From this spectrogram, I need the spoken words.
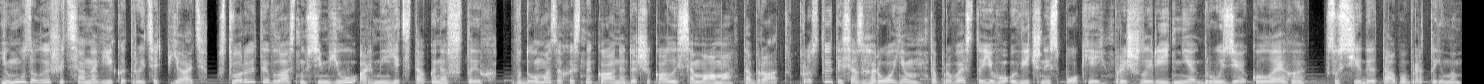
Йому залишиться навіки 35. Створити власну сім'ю армієць так і не встиг. Вдома захисника не дочекалися мама та брат. Проститися з героєм та провести його у вічний спокій прийшли рідні, друзі, колеги, сусіди та побратими.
